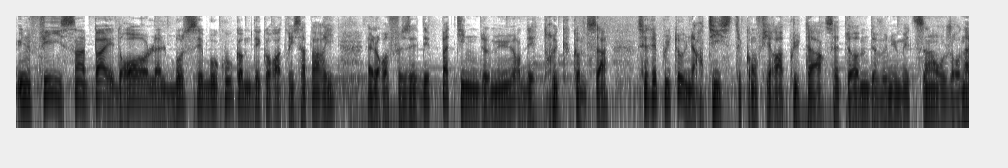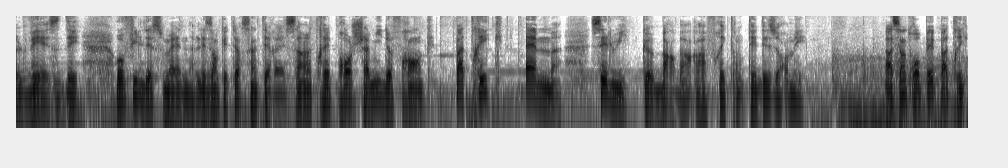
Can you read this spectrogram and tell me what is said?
une fille sympa et drôle. Elle bossait beaucoup comme décoratrice à Paris. Elle refaisait des patines de mur, trucs comme ça. C'était plutôt une artiste, confiera plus tard cet homme devenu médecin au journal VSD. Au fil des semaines, les enquêteurs s'intéressent à un très proche ami de Franck, Patrick M. C'est lui que Barbara fréquentait désormais. À Saint-Tropez, Patrick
